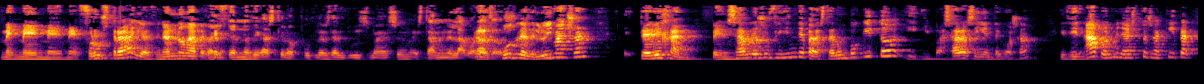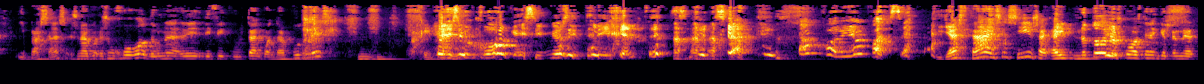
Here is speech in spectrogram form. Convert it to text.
me, me, me, me frustra y al final no me Pero apetece. entonces no digas que los puzzles del Luis Mansion están Los elaborados. puzzles de Louis Mansion te dejan pensar lo suficiente para estar un poquito y, y pasar a la siguiente cosa. Y decir, ah, pues mira, esto es aquí y tal. Y pasas. Es, una, es un juego de una di- dificultad en cuanto a puzzles. Es un juego que simios inteligentes o sea, han podido pasar. Y ya está, es así. O sea, hay- no todos los juegos tienen que tener.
